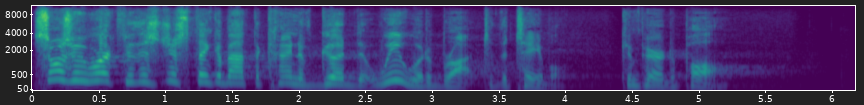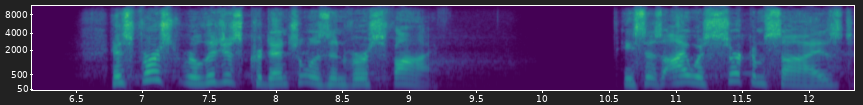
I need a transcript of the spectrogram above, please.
So as we work through this, just think about the kind of good that we would have brought to the table compared to Paul. His first religious credential is in verse 5. He says, I was circumcised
